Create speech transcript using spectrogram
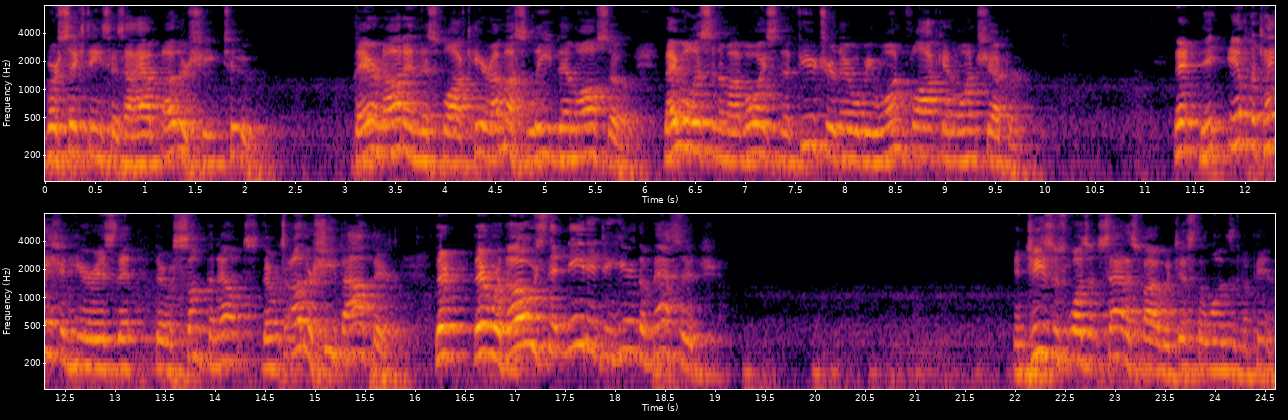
Verse 16 says, I have other sheep too. They are not in this flock here. I must lead them also. They will listen to my voice. In the future, there will be one flock and one shepherd. The, the implication here is that there was something else. There was other sheep out there. There, there were those that needed to hear the message and Jesus wasn't satisfied with just the ones in the pen.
